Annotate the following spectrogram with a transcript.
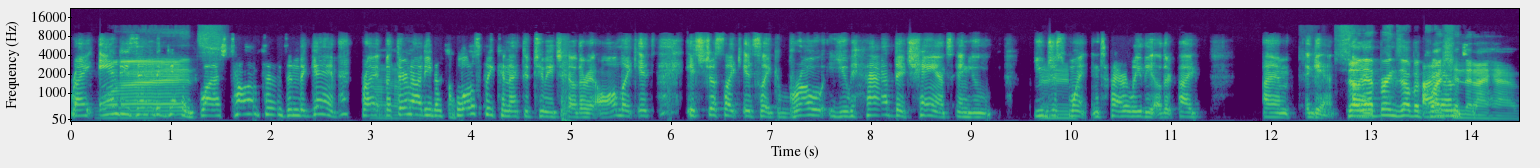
right? Andy's in the game. Flash Thompson's in the game, right? But they're Uh. not even closely connected to each other at all. Like it's it's just like it's like, bro, you had the chance and you you just Mhm. went entirely the other. I I am again. So I- that brings up a question am- that I have.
